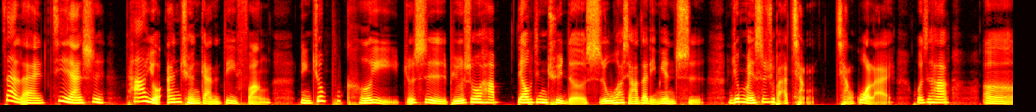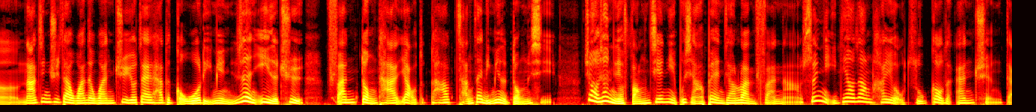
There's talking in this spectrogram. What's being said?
再来，既然是它有安全感的地方，你就不可以就是比如说它叼进去的食物，它想要在里面吃，你就没事去把它抢抢过来，或者是它。呃，拿进去再玩的玩具，又在他的狗窝里面任意的去翻动他要的，他藏在里面的东西，就好像你的房间，你也不想要被人家乱翻啊，所以你一定要让他有足够的安全感，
